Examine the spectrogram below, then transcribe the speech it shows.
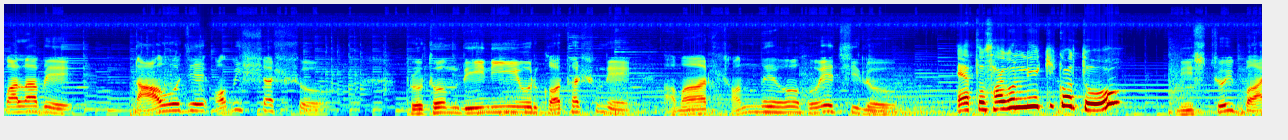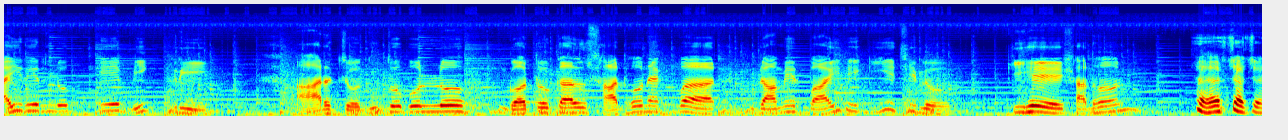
পালাবে তাও যে অবিশ্বাস্য। প্রথম দিনই ওর কথা শুনে আমার সন্দেহ হয়েছিল। এত ছাগল নিয়ে কি করতো? নিশ্চয়ই বাইরের লোককে বিক্রি। আর যদু তো বলল গতকাল সাধন একবার গ্রামের বাইরে গিয়েছিল। কি হে সাধন? হ্যাঁ চাচা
